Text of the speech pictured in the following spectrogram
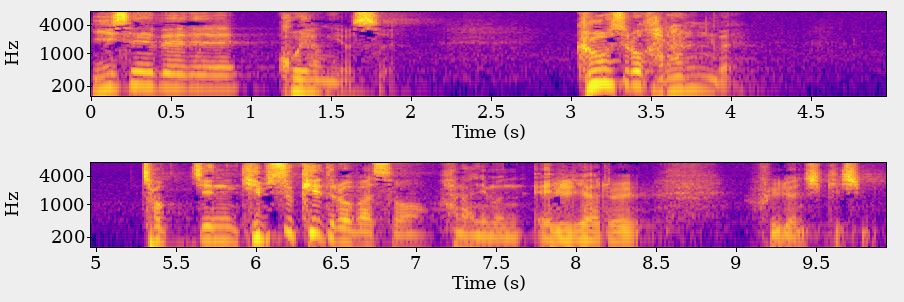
이세벨의 고향이었어요. 그곳으로 가라는 거예요. 적진 깊숙이 들어가서 하나님은 엘리야를 훈련시키십니다.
